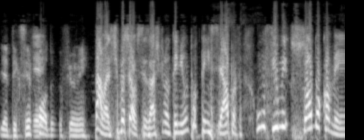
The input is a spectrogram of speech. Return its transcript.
Ia ter que ser É. foda o filme, hein? Tá, mas tipo assim, ó, vocês acham que não tem nenhum potencial pra um filme só do Aquaman?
